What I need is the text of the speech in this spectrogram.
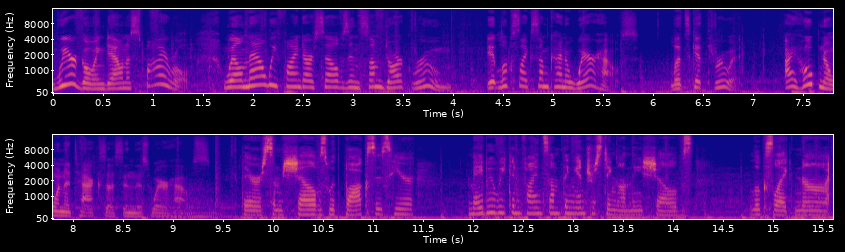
We're going down a spiral. Well, now we find ourselves in some dark room. It looks like some kind of warehouse. Let's get through it. I hope no one attacks us in this warehouse. There are some shelves with boxes here. Maybe we can find something interesting on these shelves. Looks like not.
